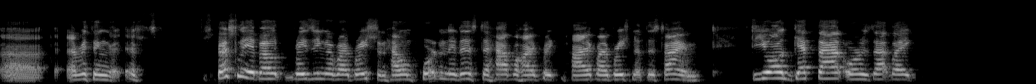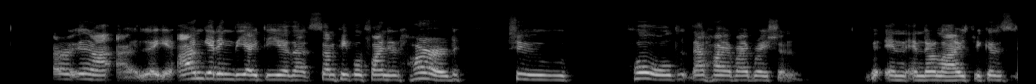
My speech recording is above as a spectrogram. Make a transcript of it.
Uh, everything, especially about raising your vibration, how important it is to have a high, high vibration at this time. Do you all get that? Or is that like or you know, I, I'm getting the idea that some people find it hard to hold that higher vibration. in in their lives because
